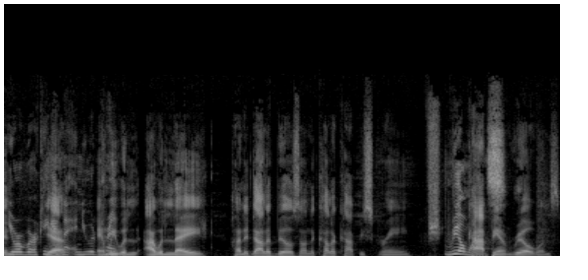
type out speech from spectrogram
night, you were working yeah, at night, and you would and print we would. I would lay hundred dollar bills on the color copy screen, real ones. copy 'em, real ones,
